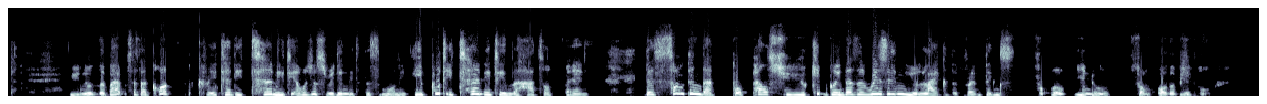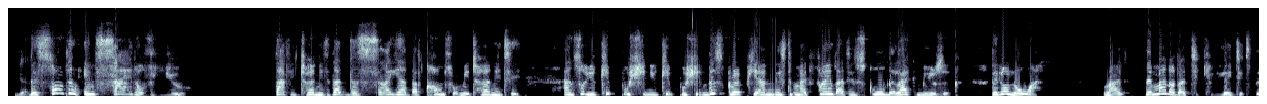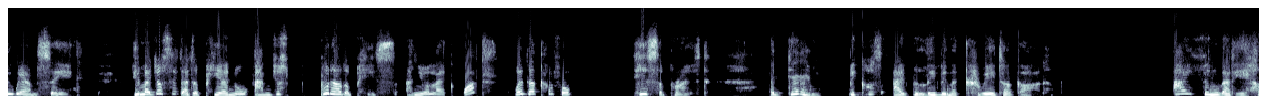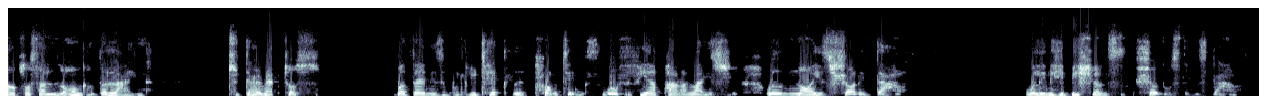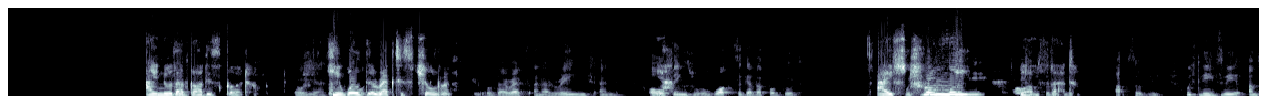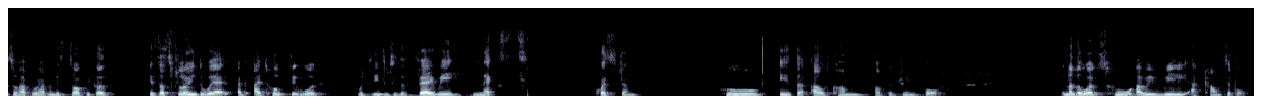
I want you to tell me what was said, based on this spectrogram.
you know, the Bible says that God created eternity. I was just reading it this morning. He put eternity in the heart of men. There's something that propels you. You keep going. There's a reason you like different things, from, uh, you know, from other people. Yes. yes. There's something inside of you. That eternity, that desire that comes from eternity and so you keep pushing, you keep pushing. This great pianist might find that in school they like music. They don't know why. right? They might not articulate it the way I'm saying. He might just sit at a piano and just put out a piece, and you're like, what? Where'd that come from? He's surprised. Again, because I believe in a creator God, I think that He helps us along the line to direct us. But then is will you take the promptings? Will fear paralyze you? Will noise shut it down? Will inhibitions shut those things down? I know that God is good. Oh, yes. He will oh, direct yes. his children. He will direct and arrange, and all yeah. things will work together for good. I strongly me, oh, believe absolutely, that. Absolutely. Which leads me, I'm so happy we're having this talk because it's just flowing the way I, I'd, I'd hoped it would, which leads me to the very next question Who is the outcome of the dream for? In other words, who are we really accountable?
